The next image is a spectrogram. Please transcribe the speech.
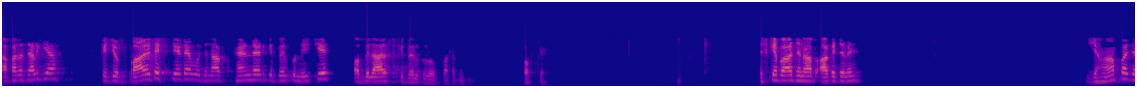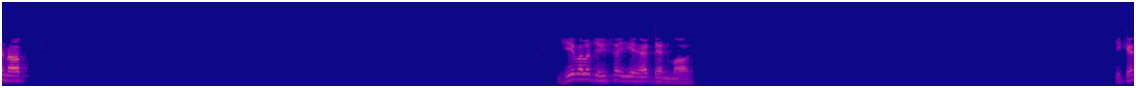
अब पता चल गया कि जो बाल्टिक स्टेट है वो जनाब फिनलैंड के बिल्कुल नीचे और बिलारस के बिल्कुल ऊपर ओके। इसके बाद जनाब आगे चलें। यहाँ पर जनाब, ये वाला जो हिस्सा ये है डेनमार्क। ठीक है?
